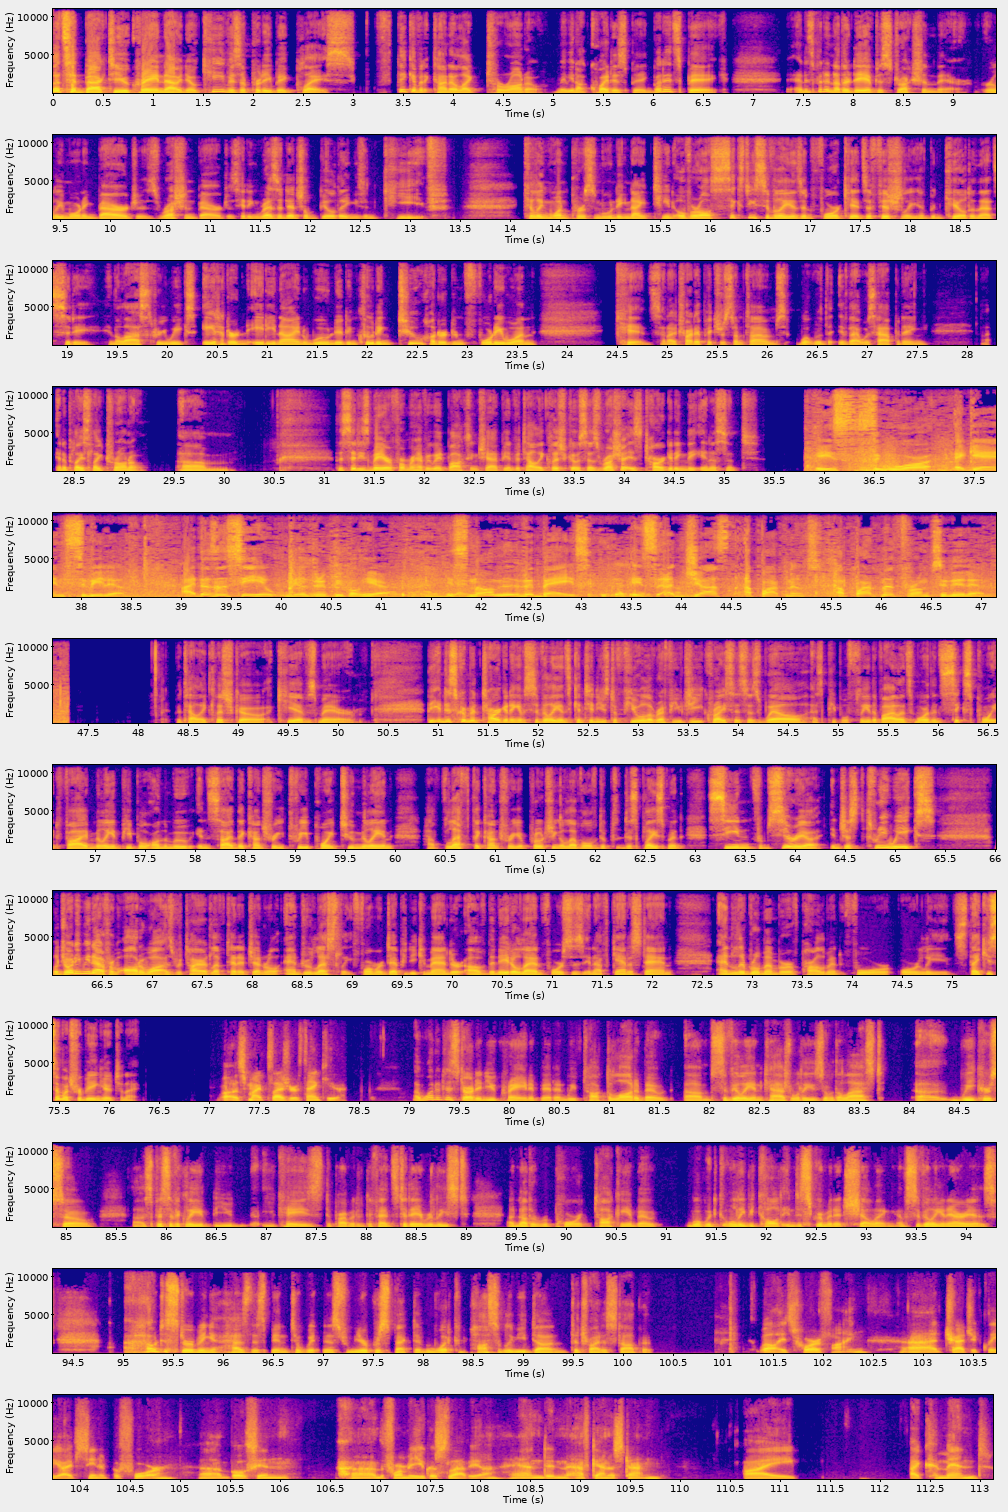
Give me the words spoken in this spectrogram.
Let's head back to Ukraine now. You know, Kiev is a pretty big place. Think of it kind of like Toronto. Maybe not quite as big, but it's big. And it's been another day of destruction there. Early morning barrages, Russian barrages hitting residential buildings in Kiev, killing one person, wounding 19. Overall, 60 civilians and four kids officially have been killed in that city in the last three weeks. 889 wounded, including 241 kids. And I try to picture sometimes what would if that was happening in a place like Toronto um, the city's mayor, former heavyweight boxing champion Vitaly Klitschko, says Russia is targeting the innocent. Is the war against civilians? I doesn't see military people here. It's no military base. It's just apartments. Apartments from civilians. Vitaly Klitschko, Kiev's mayor. The indiscriminate targeting of civilians continues to fuel a refugee crisis as well as people flee the violence. More than 6.5 million people on the move inside the country. 3.2 million have left the country, approaching a level of di- displacement seen from Syria in just three weeks. Well, joining me now from Ottawa is retired Lieutenant General Andrew Leslie, former Deputy Commander of the NATO Land Forces in Afghanistan and Liberal Member of Parliament for Orleans. Thank you so much for being here tonight. Well, it's my pleasure. Thank you. I wanted to start in Ukraine a bit, and we've talked a lot about um, civilian casualties over the last uh, week or so. Uh, specifically, the UK's Department of Defense today released another report talking about what would only be called indiscriminate shelling of civilian areas. How disturbing has this been to witness from your perspective, and what could possibly be done to try to stop it? Well, it's horrifying. Uh, tragically, I've seen it before, uh, both in uh, the former Yugoslavia and in Afghanistan. I I commend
